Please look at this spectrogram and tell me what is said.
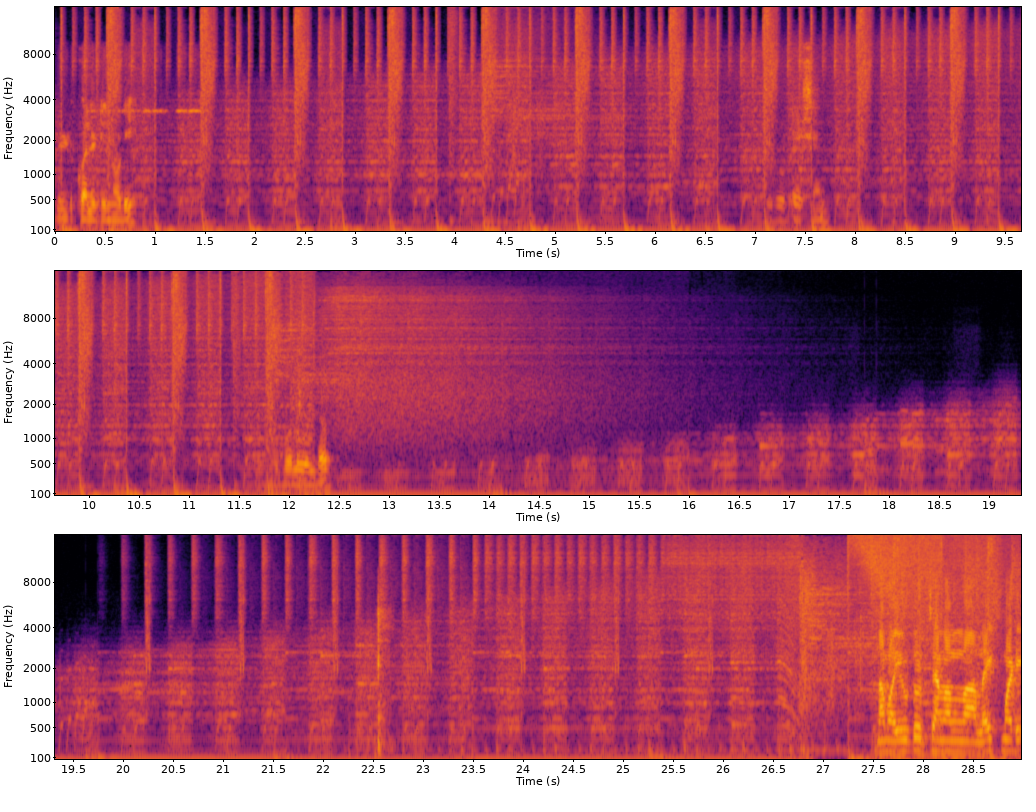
ಬಿಲ್ಡ್ ಕ್ವಾಲಿಟಿ ನೋಡಿ. Rotation mobile holder ನಮ್ಮ ಯೂಟ್ಯೂಬ್ ಚಾನಲ್ನ ಲೈಕ್ ಮಾಡಿ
